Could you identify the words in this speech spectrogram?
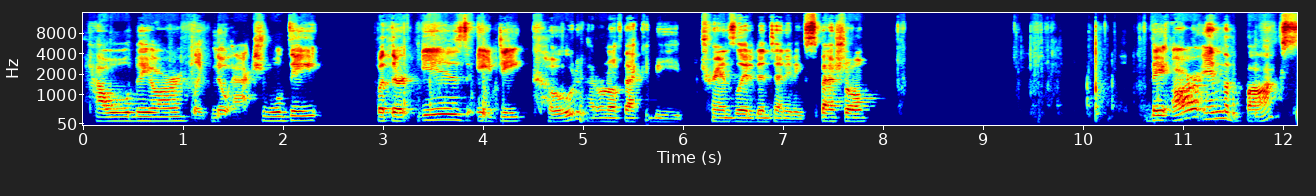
how old they are, like no actual date, but there is a date code. I don't know if that could be translated into anything special. They are in the box,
